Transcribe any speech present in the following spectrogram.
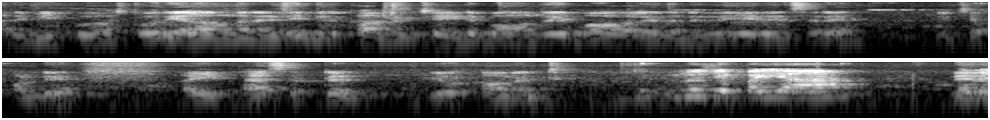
అది మీకు స్టోరీ ఎలా ఉందనేది మీరు కామెంట్ చేయండి. బాగుంది బాగోలేదు అనేది ఏదైనా సరే మీరు చెప్పండి. ఐ యాక్సెప్టెడ్ యువర్ కామెంట్ నువ్వు చెప్పయ్యా. నేను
